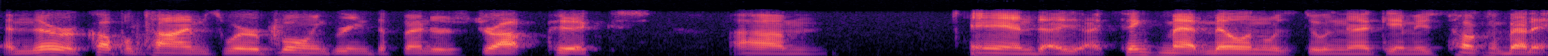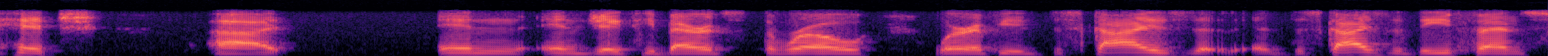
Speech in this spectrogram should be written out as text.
and there were a couple times where Bowling Green defenders dropped picks. Um, and I, I think Matt Millen was doing that game. He was talking about a hitch uh, in in JT Barrett's throw, where if you disguise the, disguise the defense –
